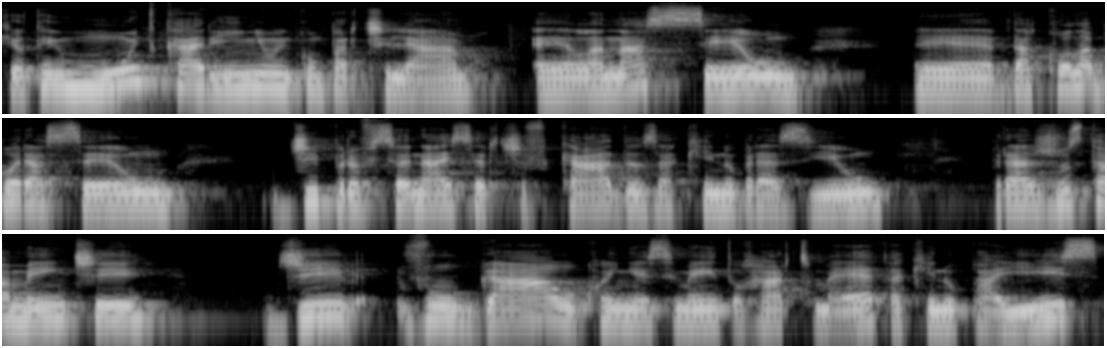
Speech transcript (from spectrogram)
que eu tenho muito carinho em compartilhar. Ela nasceu é, da colaboração de profissionais certificados aqui no Brasil para justamente divulgar o conhecimento HeartMath aqui no país,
